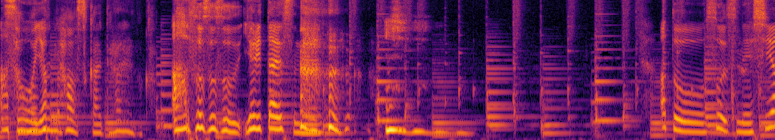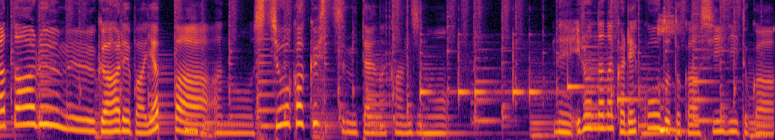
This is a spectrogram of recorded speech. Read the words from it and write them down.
あとやっぱハウスから出られるのか。あそうそうそうやりたいですね。うんうんうんあとそうですねシアタールームがあればやっぱ、あの視聴覚室みたいな感じのねいろんななんかレコードとか CD とか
